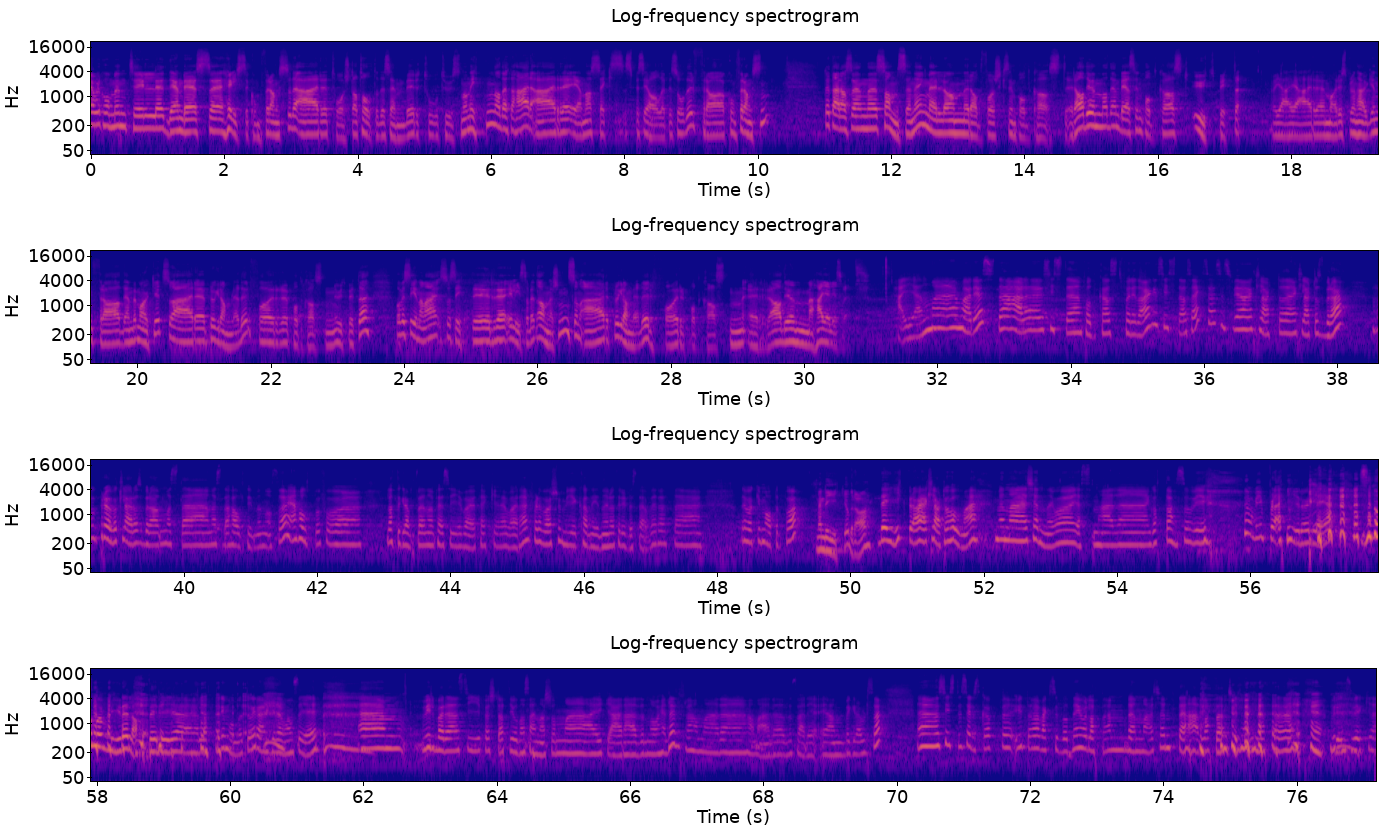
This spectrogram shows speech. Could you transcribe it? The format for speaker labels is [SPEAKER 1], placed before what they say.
[SPEAKER 1] Hei og velkommen til DNBs helsekonferanse. Det er torsdag 12.12.2019, og dette her er en av seks spesialepisoder fra konferansen. Dette er altså en samsending mellom Radforsk sin podkast Radium og DNB sin podkast Utbytte. Og jeg er Marius Brunhaugen fra DNB Markets og er programleder for podkasten Utbytte. Og ved siden av meg så sitter Elisabeth Andersen, som er programleder for podkasten Radium. Hei, Elisabeth.
[SPEAKER 2] Hei igjen, Marius. Det er det siste podkast for i dag. Siste av seks. Jeg syns vi har klart, klart, oss bra. Vi får prøve å klare oss bra den neste, neste halvtimen også. Jeg holdt på å få latterkrampe når PCI Biotech var her. For det var så mye kaniner og tryllestaver at det, det var ikke måte på.
[SPEAKER 1] Men det gikk jo bra?
[SPEAKER 2] Det gikk bra. Jeg klarte å holde meg. Men jeg kjenner jo gjesten her godt, da. Så vi, vi pleier å le. Så nå blir det latter i, latter i monitor, er det ikke det man sier? Um, vil bare si først at Jonas Einarsson ikke er her nå heller. For han er, han er dessverre i en begravelse. Uh, siste selskap ut av Vaxibody, og latteren den er kjent. Det er latteren til Agnete Brunsvik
